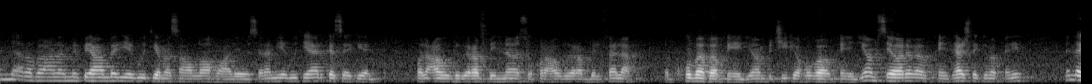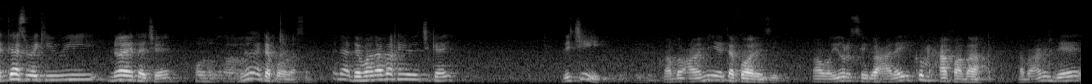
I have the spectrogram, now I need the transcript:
عند رب العالمين بيعمل يقول يا مساء الله عليه وسلم. يقول هر كسي كي قل أعوذ برب الناس وقل أعوذ برب الفلق. خوبه بخينيد يوم بچيك خوبه بخينيد يوم سياره بخينيد هشتكي بخينيد إن كس وكيوي نويتا چه؟ نويتا پارسن إن دوانا دي چكي؟ دي چي؟ رب العالمين يتپارزي هو يرسل عليكم حفظة. رب العالمين دي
